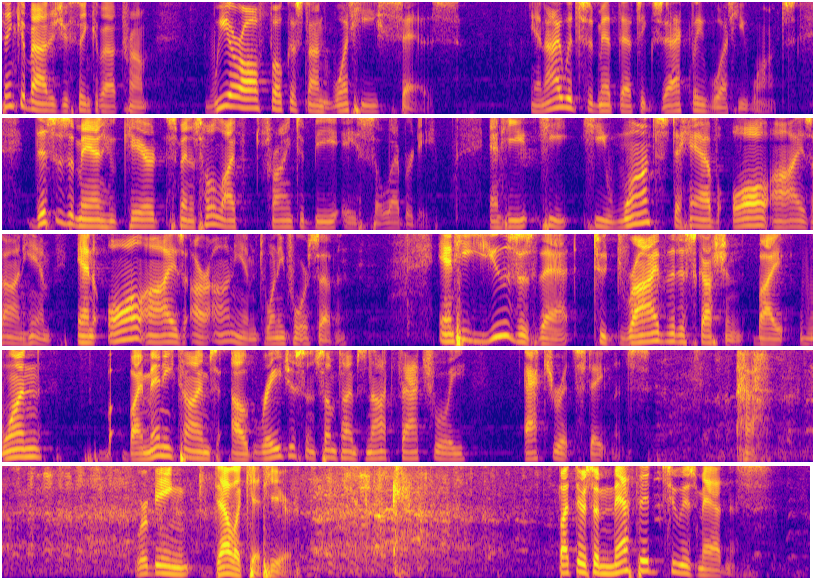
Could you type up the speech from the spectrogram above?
think about as you think about Trump, we are all focused on what he says. And I would submit that's exactly what he wants. This is a man who cared, spent his whole life trying to be a celebrity. And he, he, he wants to have all eyes on him. And all eyes are on him 24 7. And he uses that to drive the discussion by one, by many times outrageous and sometimes not factually accurate statements. We're being delicate here. but there's a method to his madness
